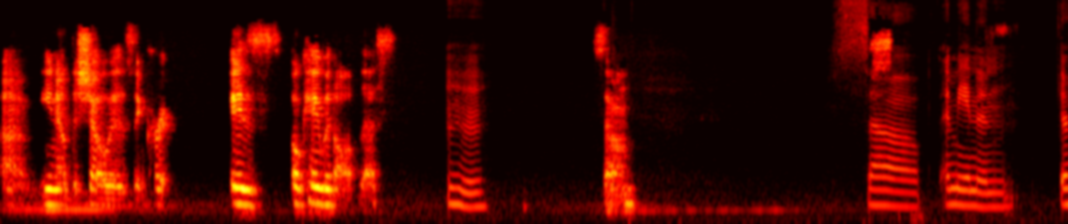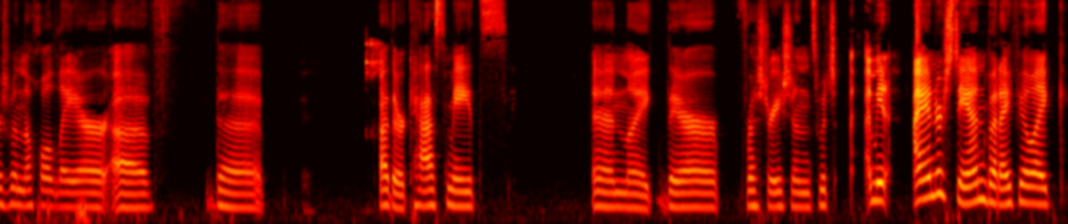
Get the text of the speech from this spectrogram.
um, you know, the show is encour- is okay with all of this. hmm So So, I mean, and there's been the whole layer of the other castmates and like their frustrations, which I mean, I understand, but I feel like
